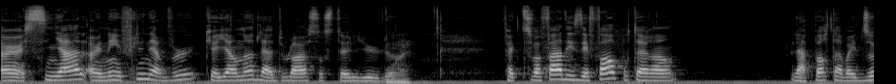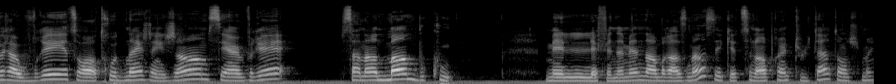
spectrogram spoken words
un signal, un influx nerveux qu'il y en a de la douleur sur ce lieu-là. Ouais. Fait que tu vas faire des efforts pour te rendre. La porte, elle va être dure à ouvrir, tu vas avoir trop de neige dans les jambes. C'est un vrai. Ça en demande beaucoup. Mais le phénomène d'embrasement, c'est que tu l'empruntes tout le temps, ton chemin.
